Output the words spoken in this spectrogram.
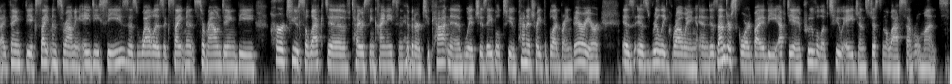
I think the excitement surrounding ADCs, as well as excitement surrounding the HER2 selective tyrosine kinase inhibitor tucatinib, which is able to penetrate the blood brain barrier, is, is really growing and is underscored by the FDA approval of two agents just in the last several months.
